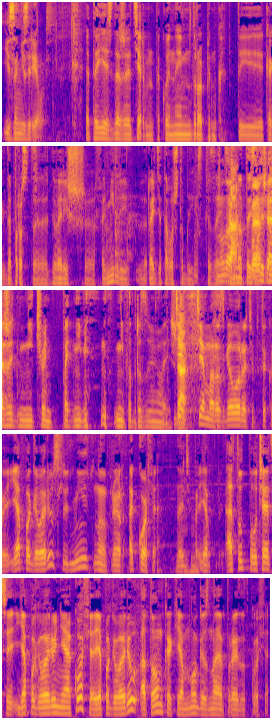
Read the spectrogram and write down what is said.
из-за незрелости. Это есть даже термин такой неймдропинг. Ты когда просто говоришь э, фамилии ради того, чтобы их сказать. Ну, да, ну, то есть ты даже ничего под ними не подразумеваешь. Да. Тема разговора типа такой, я поговорю с людьми, ну, например, о кофе. Да, типа, я, а тут, получается, я поговорю не о кофе, а я поговорю о том, как я много знаю про этот кофе.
